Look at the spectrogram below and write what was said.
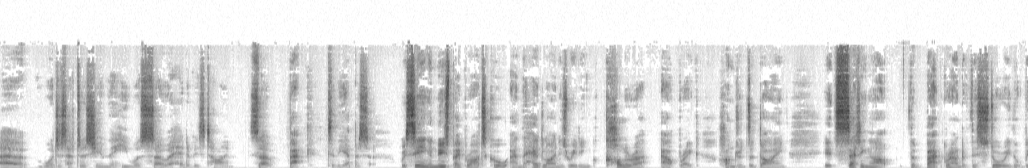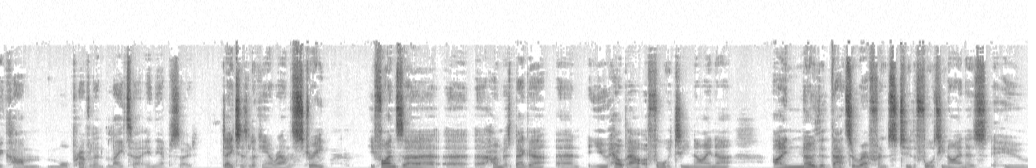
uh, we'll just have to assume that he was so ahead of his time. So, back to the episode. We're seeing a newspaper article, and the headline is reading Cholera Outbreak Hundreds are Dying. It's setting up the background of this story that will become more prevalent later in the episode. Data's looking around the street. He finds a, a, a homeless beggar, and you help out a 49er I know that that's a reference to the 49ers who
